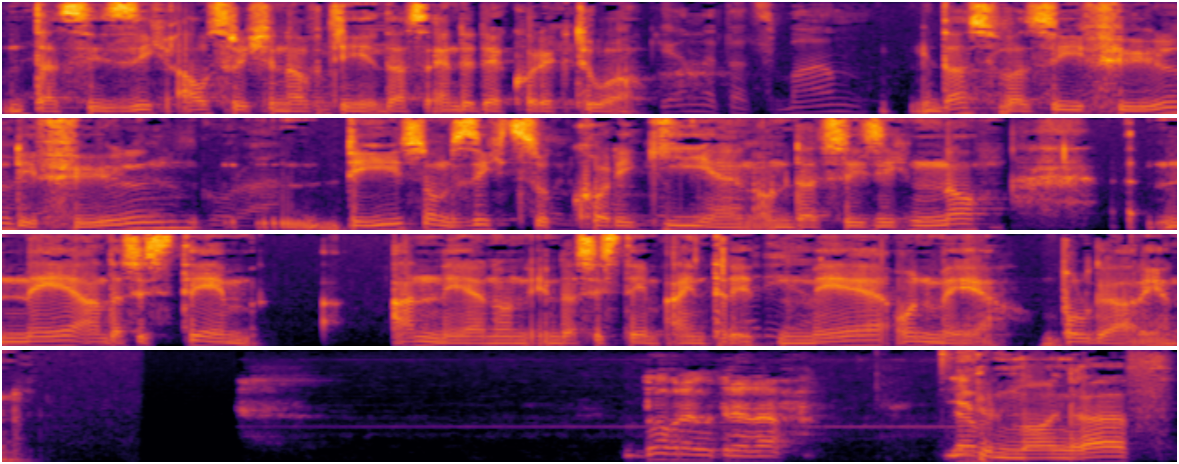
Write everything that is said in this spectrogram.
dass sie sich ausrichten auf die, das Ende der Korrektur. Das, was sie fühlen, die fühlen dies, um sich zu korrigieren und dass sie sich noch näher an das System annähern und in das System eintreten, mehr und mehr. Bulgarien. Guten Morgen, Raf.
